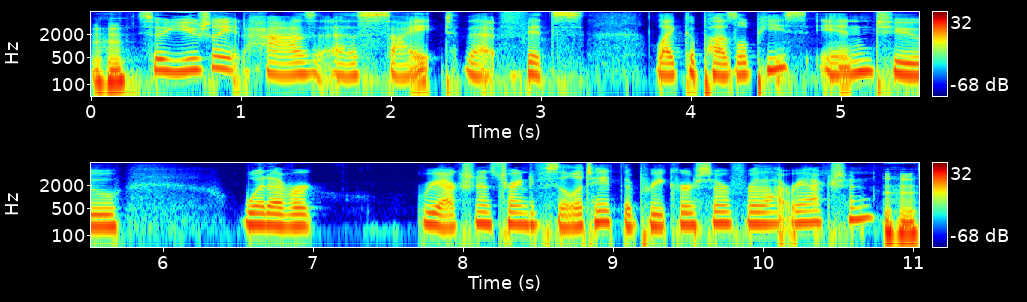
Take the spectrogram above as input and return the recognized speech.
Mhm. So, usually it has a site that fits like a puzzle piece into whatever reaction it's trying to facilitate, the precursor for that reaction. Mhm.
